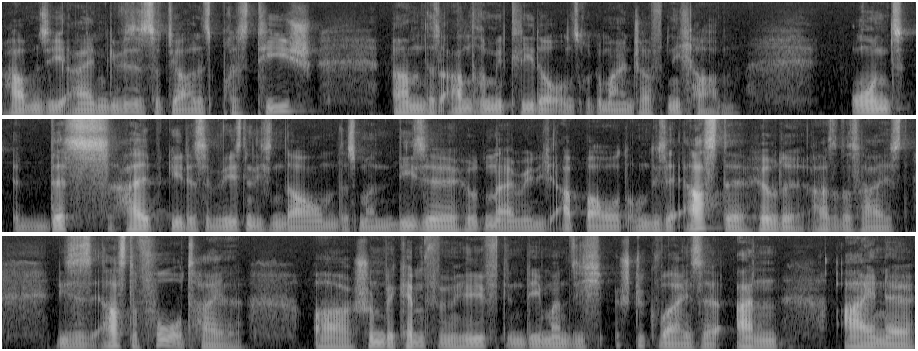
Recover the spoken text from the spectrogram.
haben sie ein gewisses soziales Prestige, ähm, das andere Mitglieder unserer Gemeinschaft nicht haben. Und deshalb geht es im Wesentlichen darum, dass man diese Hürden ein wenig abbaut und diese erste Hürde, also das heißt, dieses erste Vorurteil äh, schon bekämpfen hilft, indem man sich stückweise an eine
